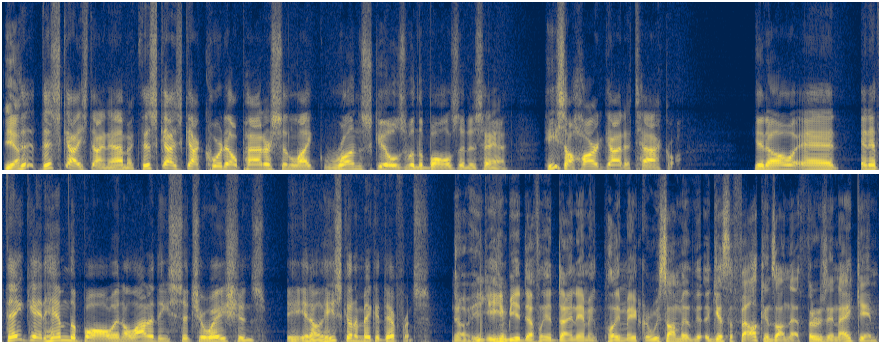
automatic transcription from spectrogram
Yeah, Th- this guy's dynamic. This guy's got Cordarrelle Patterson like run skills when the ball's in his hand. He's a hard guy to tackle, you know, and and if they get him the ball in a lot of these situations, you know, he's going to make a difference. No, he, he can be a, definitely a dynamic playmaker. We saw him against the Falcons on that Thursday night game.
